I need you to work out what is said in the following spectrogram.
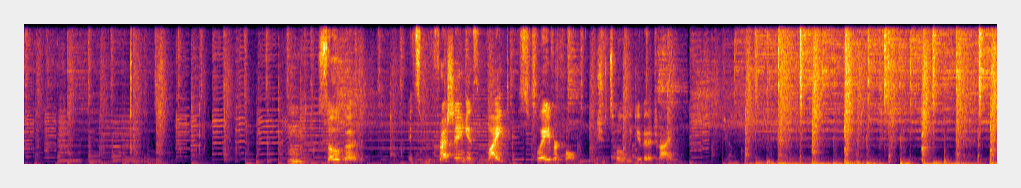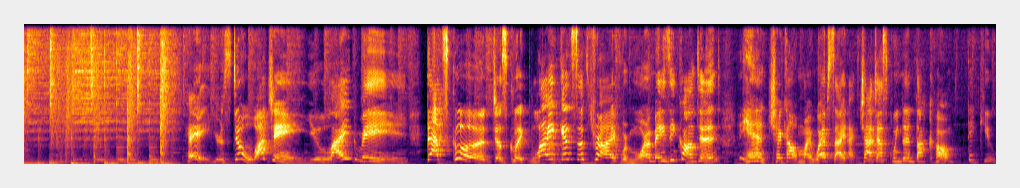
Mmm, so good. It's refreshing, it's light, it's flavorful. You should totally give it a try. Hey, you're still watching! You like me! That's good! Just click like and subscribe for more amazing content and check out my website at chachasquindon.com. Thank you.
